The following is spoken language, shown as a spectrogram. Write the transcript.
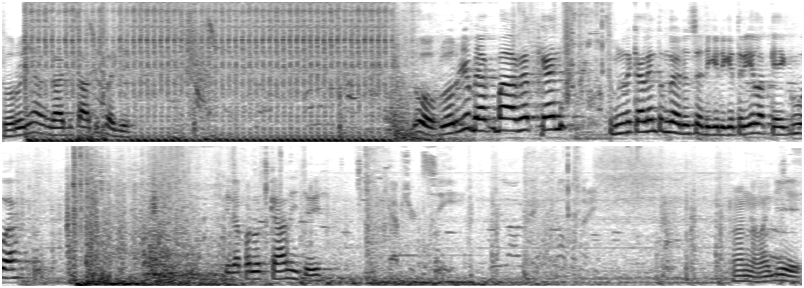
pelurunya nggak bisa habis lagi. Tuh, pelurunya banyak banget kan. Sebenarnya kalian tuh nggak usah dikit-dikit reload kayak gua. Tidak perlu sekali, cuy. Mana lagi?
